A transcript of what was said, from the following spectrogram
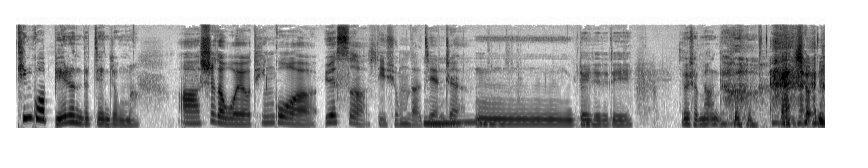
听过别人的见证吗？啊、是的，我有听过约瑟弟兄的见证。嗯，对对对对，有什么样的 感受呢？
